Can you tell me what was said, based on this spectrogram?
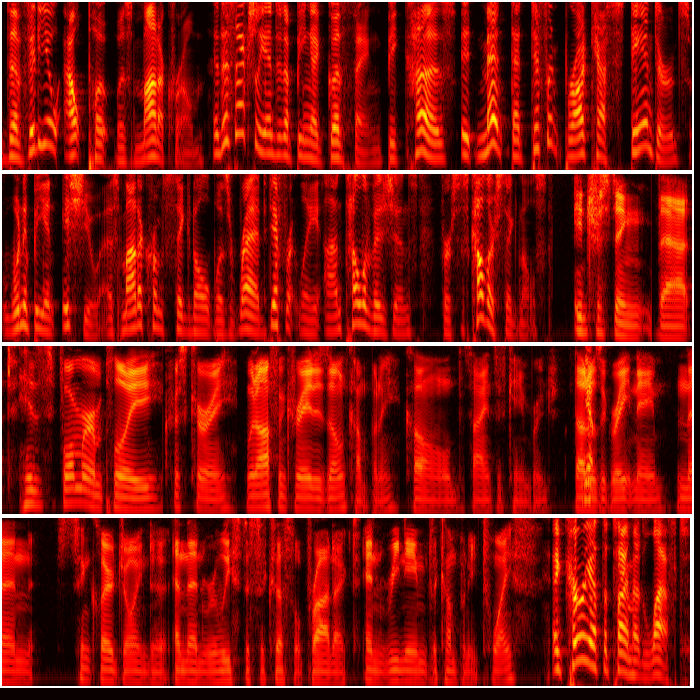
The video output was monochrome, and this actually ended up being a good thing because it meant that different broadcast standards wouldn't be an issue, as monochrome signal was read differently on televisions versus color signals. Interesting that his former employee, Chris Curry, went off and created his own company called Science of Cambridge. Thought Yep. it was a great name. And then Sinclair joined it and then released a successful product and renamed the company twice. And Curry at the time had left.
